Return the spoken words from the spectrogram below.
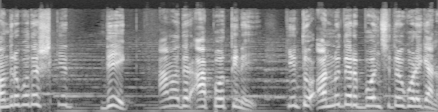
অন্ধ্রপ্রদেশকে দিক, আমাদের আপত্তি নেই। কিন্তু অন্যদের বঞ্চিত করে কেন?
